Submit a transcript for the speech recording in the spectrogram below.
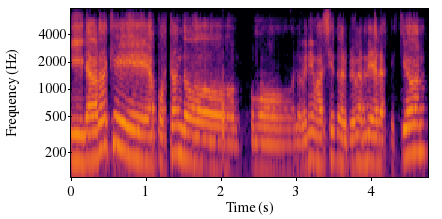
Y la verdad que apostando, como lo venimos haciendo el primer día de la gestión,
